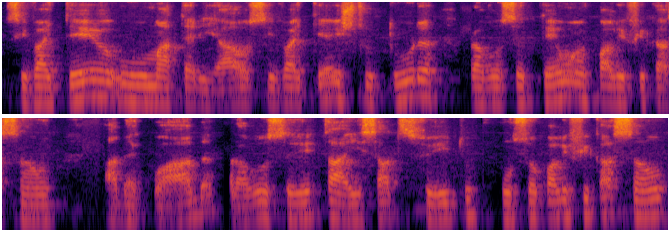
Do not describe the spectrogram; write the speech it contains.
se vai ter o material, se vai ter a estrutura para você ter uma qualificação adequada para você sair satisfeito com sua qualificação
